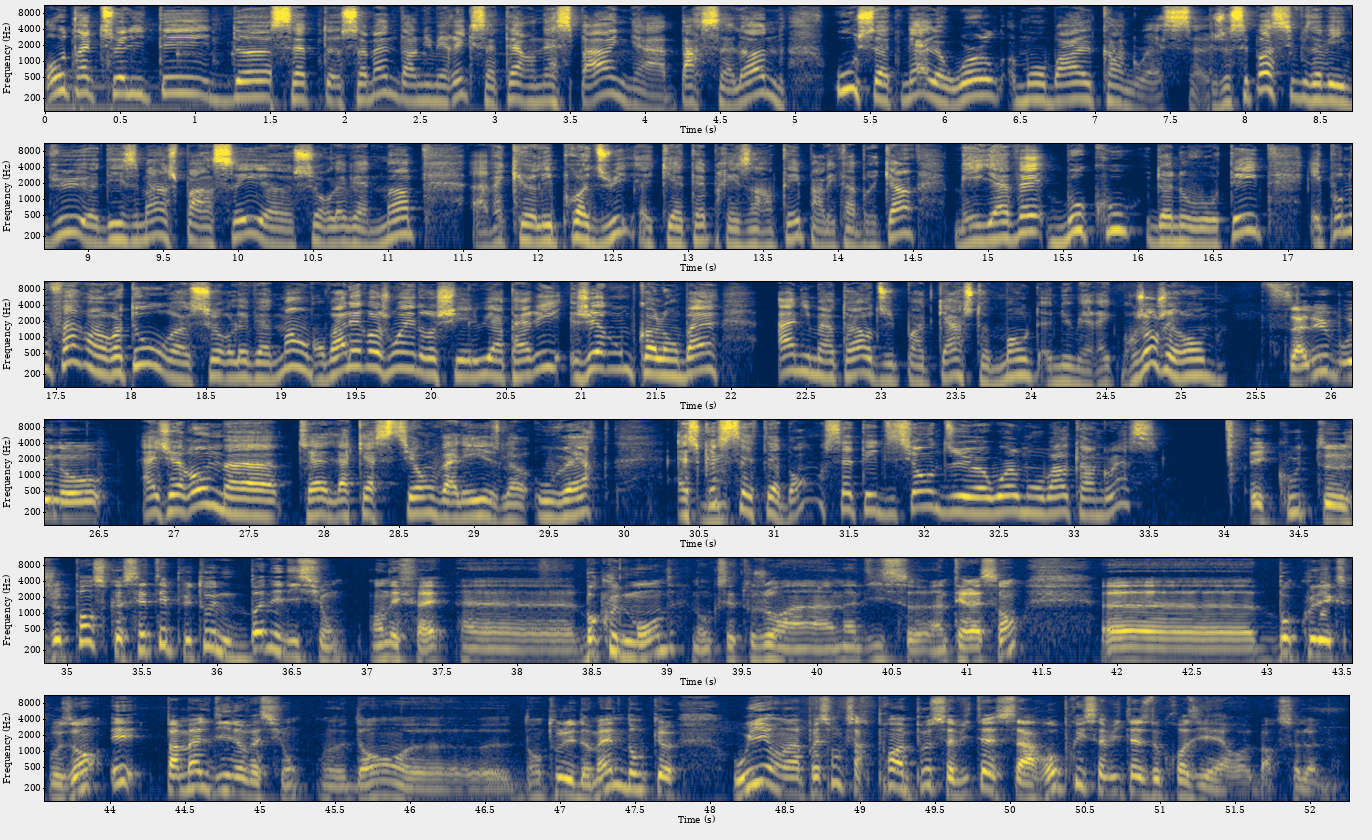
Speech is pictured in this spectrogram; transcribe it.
Autre actualité de cette semaine dans le numérique, c'était en Espagne, à Barcelone, où se tenait le World Mobile Congress. Je ne sais pas si vous avez vu euh, des images passer euh, sur l'événement avec euh, les produits qui étaient présentés par les fabricants, mais il y avait beaucoup de nouveautés. Et pour nous faire un retour sur l'événement, on va aller rejoindre chez lui à Paris Jérôme Colombin, animateur du podcast Monde Numérique. Bonjour Jérôme. Salut Bruno. Hey, Jérôme, euh, la question valise là, ouverte. Est-ce que mm. c'était bon, cette édition du euh, World Mobile Congress? Écoute, euh, je pense que c'était plutôt une bonne édition, en effet. beaucoup de monde, donc c'est toujours un, indice intéressant. beaucoup d'exposants et pas mal d'innovations dans, dans tous les domaines. Donc oui, on a l'impression que ça reprend un peu sa vitesse, ça a repris sa vitesse de croisière, Barcelone.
